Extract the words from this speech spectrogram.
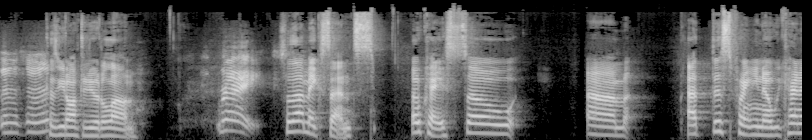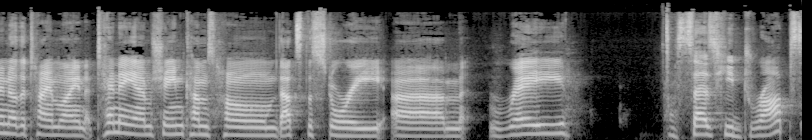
Mm-hmm. because you don't have to do it alone. Right. So that makes sense. Okay, so um at this point, you know, we kind of know the timeline. At 10 a.m., Shane comes home. That's the story. Um, Ray says he drops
